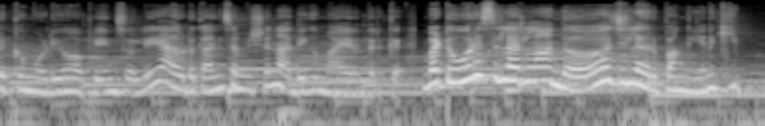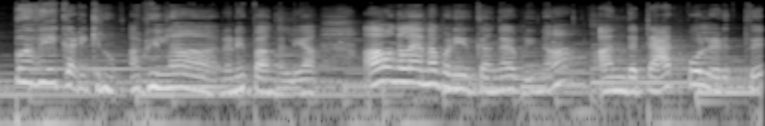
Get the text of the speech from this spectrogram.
இருக்க முடியும் அப்படின்னு சொல்லி அதோட கன்சம்ஷன் அதிகமாக இருந்திருக்கு பட் ஒரு சிலர்லாம் அந்த ஏர்ஜில் இருப்பாங்க எனக்கு இப்போவே கிடைக்கணும் அப்படின்லாம் நினைப்பாங்க இல்லையா? அவங்களாம் என்ன பண்ணியிருக்காங்க அப்படின்னா அந்த டேட்போல் எடுத்து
